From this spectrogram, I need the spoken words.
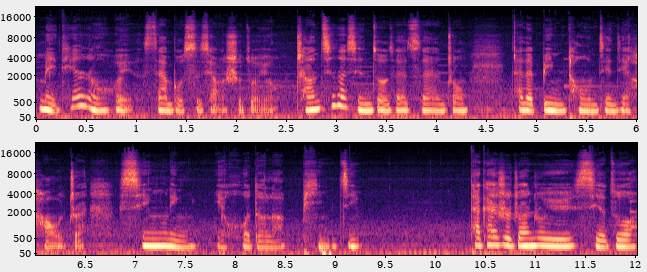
每天仍会散步四小时左右。长期的行走在自然中，他的病痛渐渐好转，心灵也获得了平静。他开始专注于写作，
